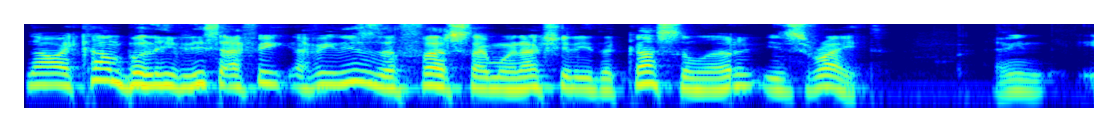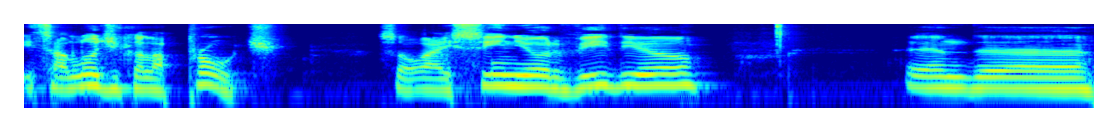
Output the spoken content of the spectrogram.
Now I can't believe this. I think I think this is the first time when actually the customer is right. I mean, it's a logical approach. So I seen your video, and uh,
